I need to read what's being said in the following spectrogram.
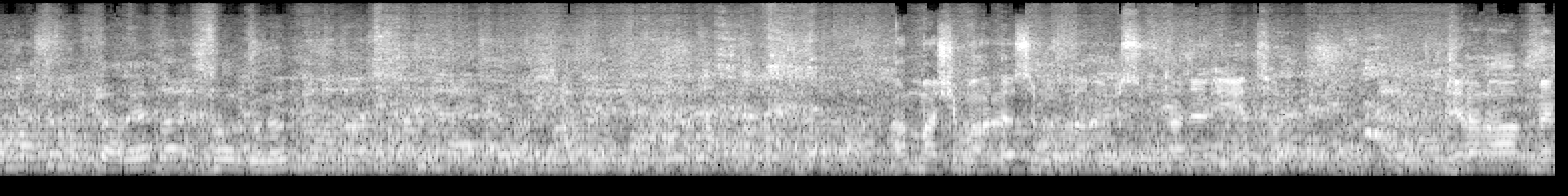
Ambaşı Muhtarı sorgunun Anbaşı Mahallesi Muhtarı Yusuf Taner Yiğit. Celal abimin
